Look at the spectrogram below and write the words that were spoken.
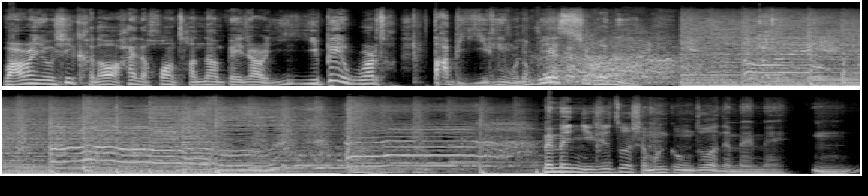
玩完游戏可到还得换床单被罩，一一被窝大鼻涕，我都不愿意说你。妹妹，你是做什么工作的？妹妹，嗯，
